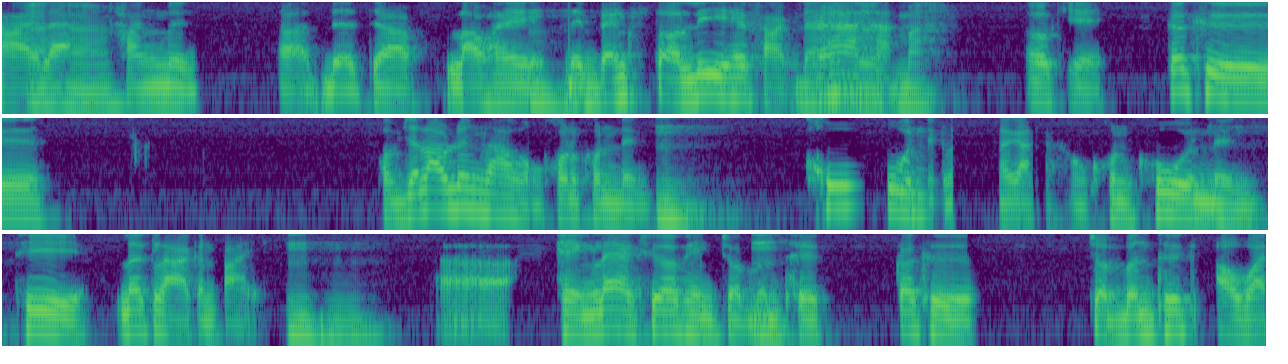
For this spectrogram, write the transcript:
ชัยแล้วอ่าฮะครั้งหนึ่งอ่าเดี๋ยวจะเล่าให้อือฮึใน backstory ให้ฟังได้เลยมาโอเค ก็คือ ผมจะเล่าเรื่องราวของคนคนหนึ่งอืมคู่หนึ่ง แล้วกันของคนคู่หนึ่งที่เลิกลากันไปอืมฮึอ่าเพลงแรกชื่อว่าเพลงจดบันทึกก็คือ จดบันทึกเอาไว้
